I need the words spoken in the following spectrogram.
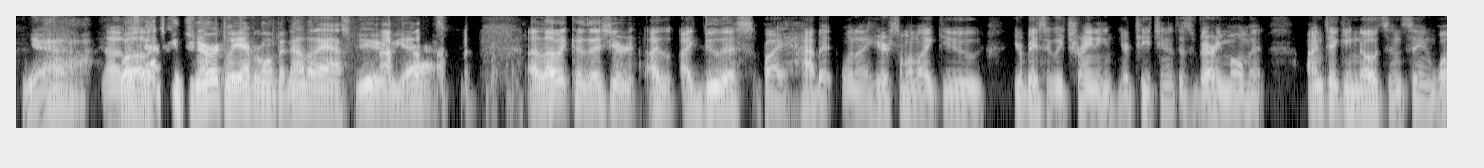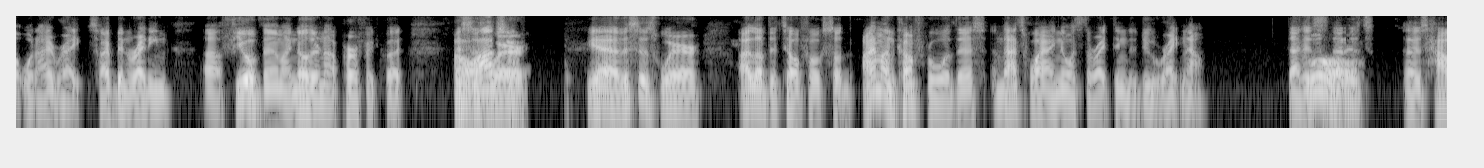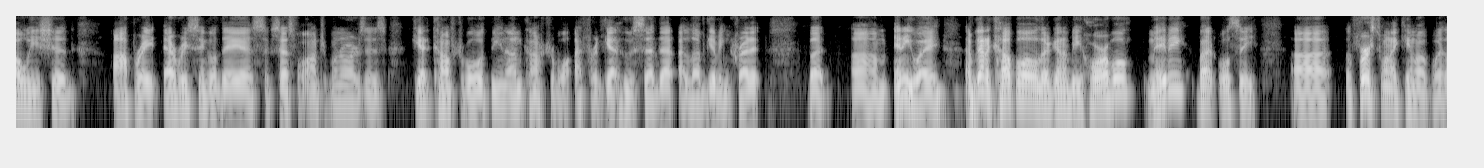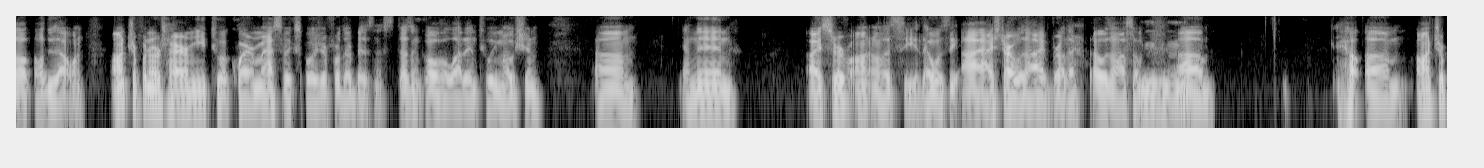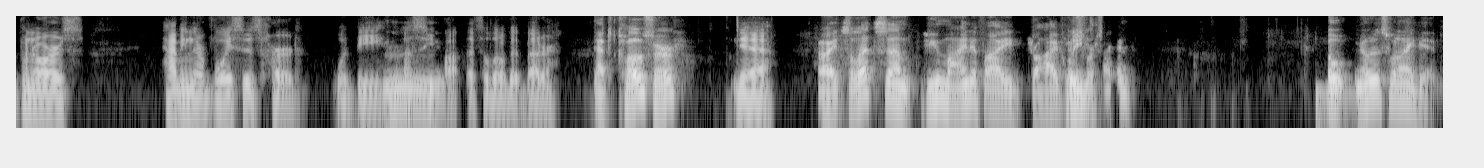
Yeah. I well, asking it. generically everyone, but now that I asked you, yes. I love it because as you're, I, I do this by habit. When I hear someone like you, you're basically training, you're teaching at this very moment. I'm taking notes and saying, what would I write? So I've been writing a few of them. I know they're not perfect, but this oh, is awesome. where, yeah, this is where I love to tell folks. So I'm uncomfortable with this, and that's why I know it's the right thing to do right now. That is cool. that is that is how we should operate every single day as successful entrepreneurs is get comfortable with being uncomfortable. I forget who said that. I love giving credit. But um, anyway, I've got a couple. They're going to be horrible, maybe, but we'll see. Uh, the first one I came up with, I'll, I'll do that one. Entrepreneurs hire me to acquire massive exposure for their business. Doesn't go a whole lot into emotion. Um, and then I serve on, oh, let's see, that was the I. I started with I, brother. That was awesome. Mm-hmm. Um, help, um, entrepreneurs having their voices heard would be mm. a CPOP. That's a little bit better. That's closer. Yeah. All right. So let's um do you mind if I drive Please. just for a second? So notice what I did.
